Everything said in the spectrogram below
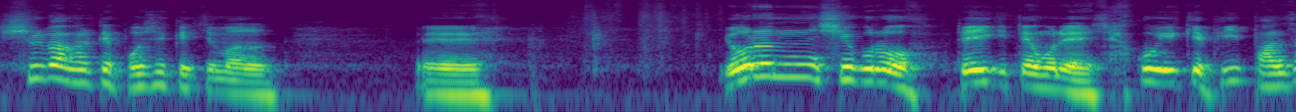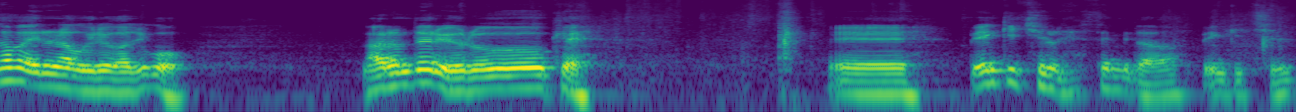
실방할 때 보셨겠지만 에, 요런 식으로 돼 있기 때문에 자꾸 이렇게 빛 반사가 일어나고 이래가지고 나름대로 이렇게 에, 뺑기칠을 했습니다. 뺑기칠.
